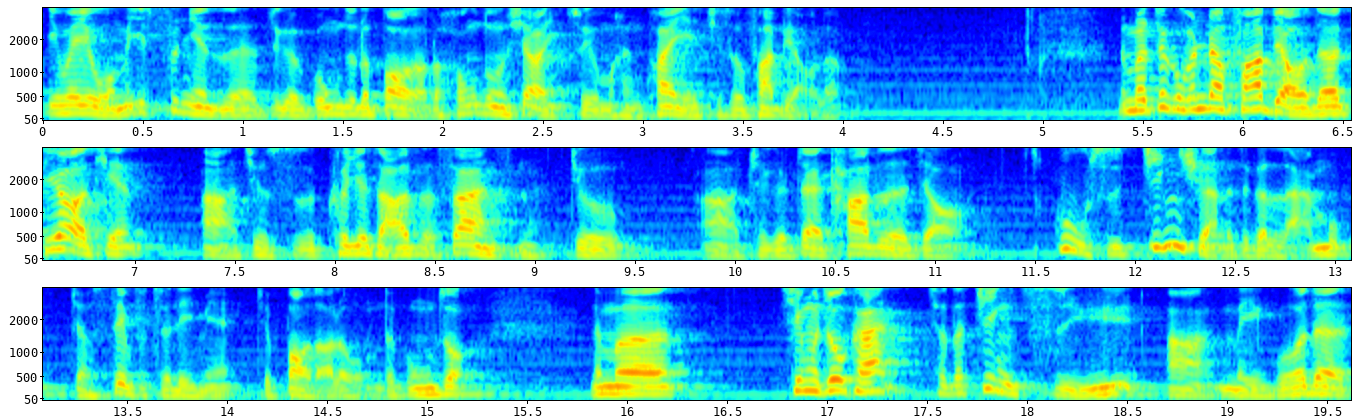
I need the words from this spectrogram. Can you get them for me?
因为我们一四年的这个工作的报道的轰动效应，所以我们很快也接受发表了。那么这个文章发表的第二天啊，就是科学杂志 Science 呢就啊这个在它的叫故事精选的这个栏目叫 SIFT 里面就报道了我们的工作。那么新闻周刊叫它仅次于啊美国的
